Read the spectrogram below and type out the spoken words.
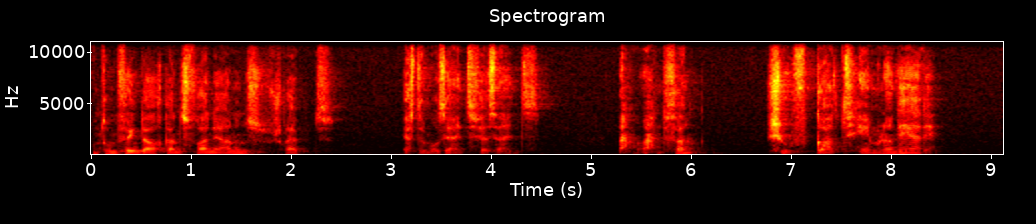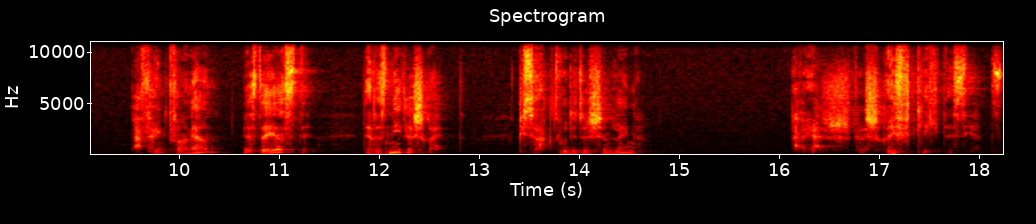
Und darum fängt er auch ganz vorne an und schreibt 1. Mose 1, Vers 1. Am Anfang schuf Gott Himmel und Erde. Er fängt vorne an. Er ist der Erste, der das niederschreibt. Gesagt wurde das schon länger. Aber er verschriftlicht es jetzt.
